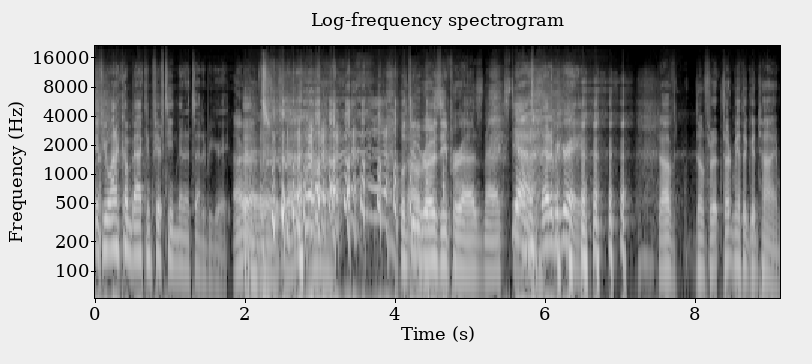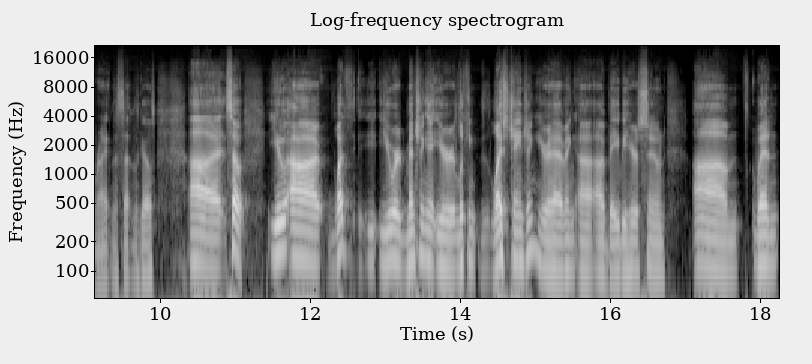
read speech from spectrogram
if you want to come back in 15 minutes, that'd be great. All right. yeah. we'll do Rosie Perez next. Yeah, that'd be great. Dove, don't thre- threaten me with a good time, right? And the sentence goes. Uh, so you, uh, what you were mentioning that you're looking, life's changing. You're having a, a baby here soon. Um, when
